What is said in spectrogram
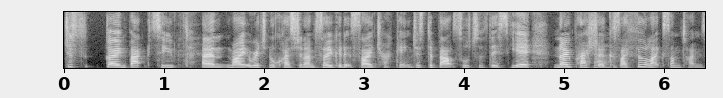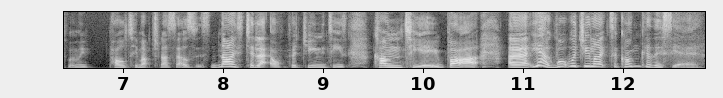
just going back to um, my original question. I'm so good at sidetracking. Just about sort of this year. No pressure Yeah. because I feel like sometimes when we poll too much on ourselves, it's nice to let opportunities come to you. But uh, yeah, what would you like to conquer this year?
